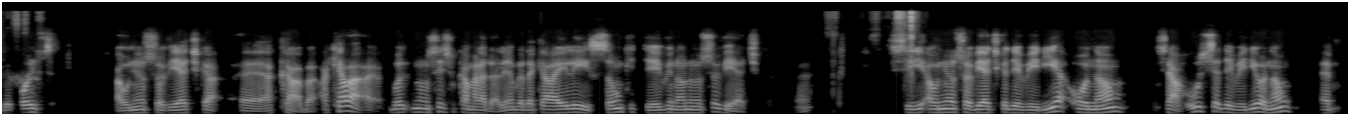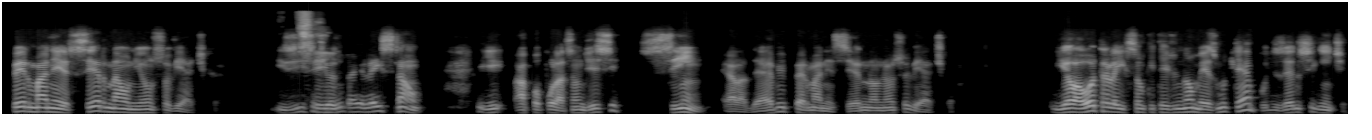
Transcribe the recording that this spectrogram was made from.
Depois a União Soviética é, acaba. Aquela, não sei se o camarada lembra daquela eleição que teve na União Soviética. Né? Se a União Soviética deveria ou não, se a Rússia deveria ou não é, permanecer na União Soviética. Existiu essa eleição. E a população disse sim, ela deve permanecer na União Soviética. E a outra eleição que teve no mesmo tempo, dizendo o seguinte:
